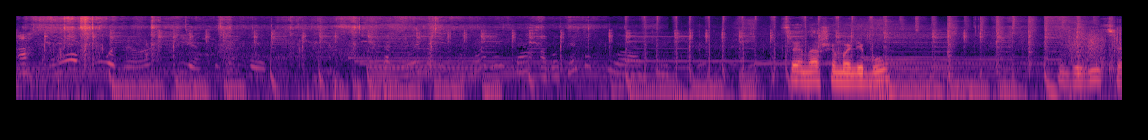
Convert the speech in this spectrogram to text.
А, о боже, вообще, супер А вот этот классный. Це наше Малібу. Дивіться,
